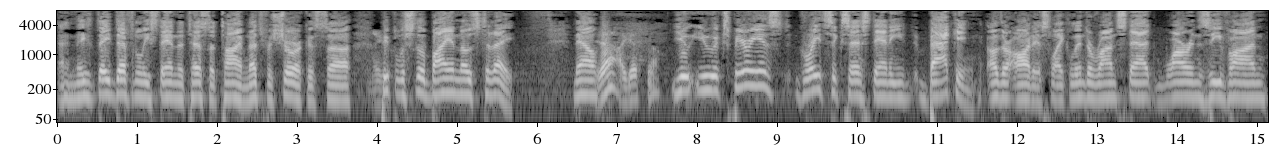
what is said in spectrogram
And they they definitely stand the test of time. That's for sure, because uh, people are still buying those today. Now, yeah, I guess so. You you experienced great success, Danny, backing other artists like Linda Ronstadt, Warren Zevon,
